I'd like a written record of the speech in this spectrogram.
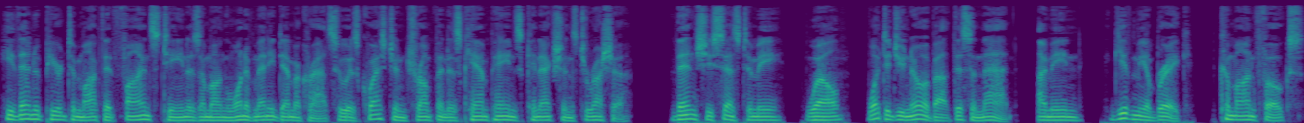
He then appeared to mock that Feinstein is among one of many Democrats who has questioned Trump and his campaign's connections to Russia. Then she says to me, well, what did you know about this and that, I mean, give me a break, come on folks,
